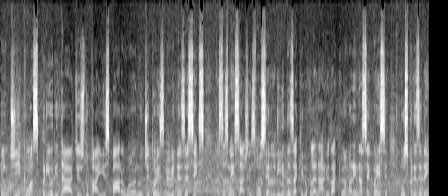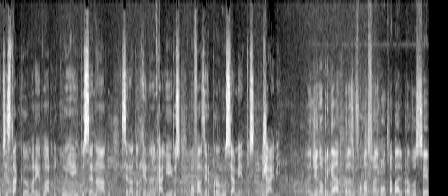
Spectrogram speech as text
indicam as prioridades do país para o ano de 2016. Essas mensagens vão ser lidas aqui no plenário da Câmara e, na sequência, os presidentes da Câmara, Eduardo Cunha, e do Senado, senador Renan Calheiros, vão fazer pronunciamentos. Jaime. Landino, obrigado pelas informações, bom trabalho para você.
